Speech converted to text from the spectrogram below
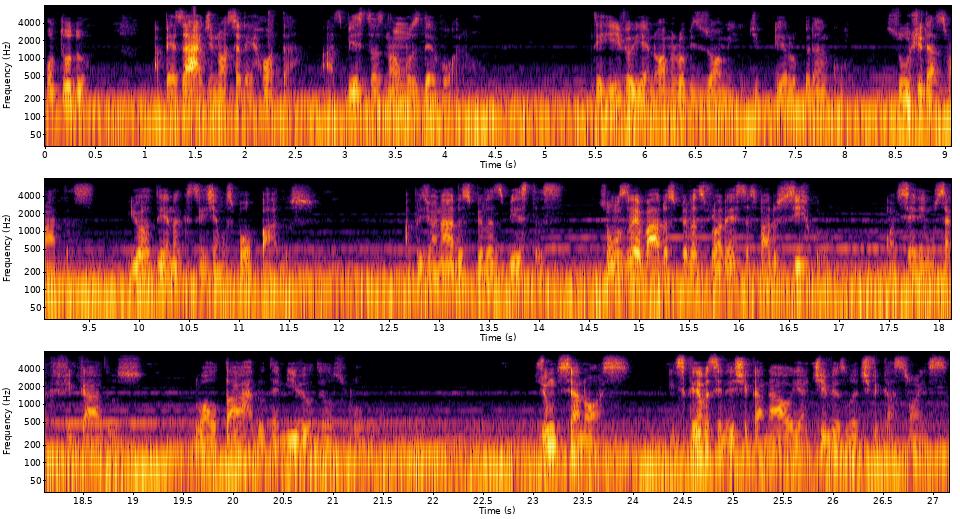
Contudo, apesar de nossa derrota, as bestas não nos devoram. Um terrível e enorme lobisomem de pelo branco surge das matas e ordena que sejamos poupados. Aprisionados pelas bestas, somos levados pelas florestas para o círculo, onde seremos sacrificados no altar do temível Deus Lobo. Junte-se a nós, inscreva-se neste canal e ative as notificações,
